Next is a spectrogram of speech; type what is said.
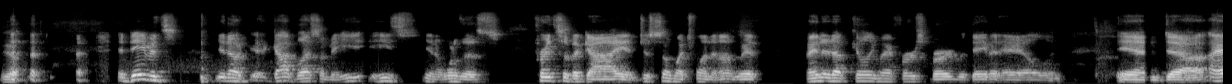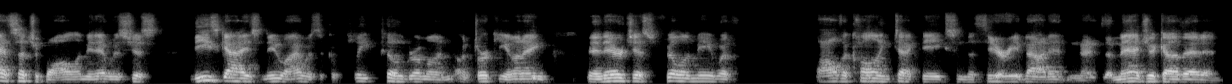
Yeah. and David's, you know, God bless him. He, he's, you know, one of those prince of a guy and just so much fun to hunt with. I ended up killing my first bird with David Hale, and and uh, I had such a ball. I mean, it was just these guys knew I was a complete pilgrim on on turkey hunting, and they're just filling me with all the calling techniques and the theory about it and the, the magic of it, and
